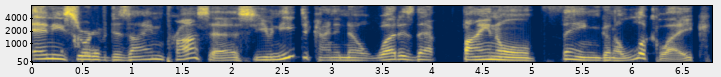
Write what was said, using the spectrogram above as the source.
any sort of design process, you need to kind of know what is that final thing going to look like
